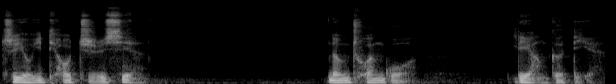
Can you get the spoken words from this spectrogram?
只有一条直线能穿过两个点。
